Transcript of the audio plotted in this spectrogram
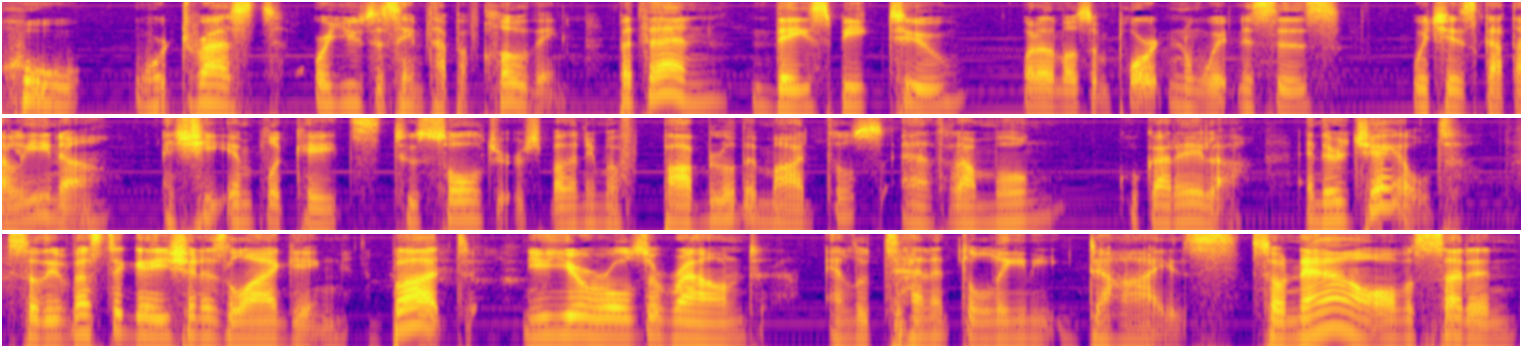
who were dressed or used the same type of clothing. But then they speak to one of the most important witnesses, which is Catalina, and she implicates two soldiers by the name of Pablo de Matos and Ramon Cucarella, and they're jailed. So the investigation is lagging. But New Year rolls around and Lieutenant Delaney dies. So now all of a sudden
